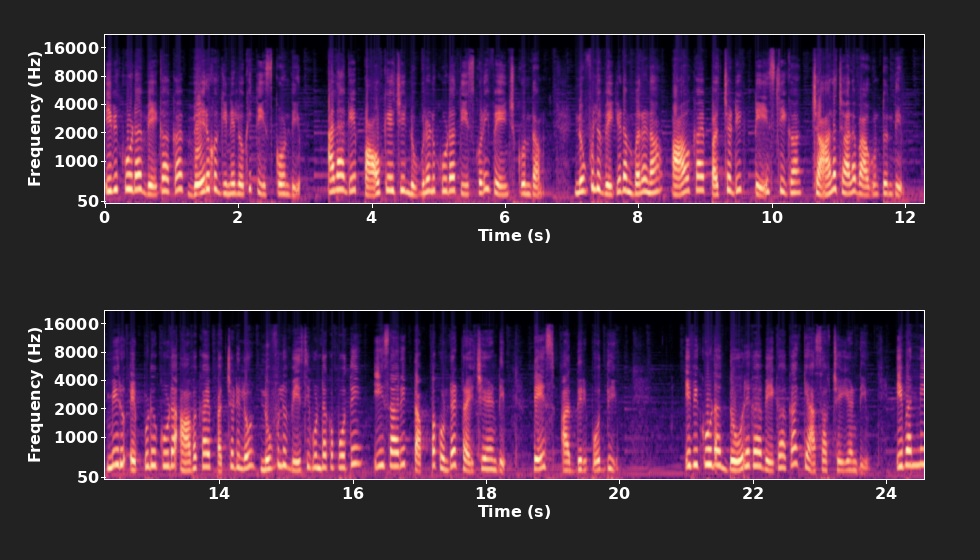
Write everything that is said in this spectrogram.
ఇవి కూడా వేగాక వేరొక గిన్నెలోకి తీసుకోండి. అలాగే పావు కేజీ నువ్వులను కూడా తీసుకొని వేయించుకుందాం. నువ్వులు వేయడం వలన ఆవకాయ పచ్చడి టేస్టీగా చాలా చాలా బాగుంటుంది. మీరు ఎప్పుడూ కూడా ఆవకాయ పచ్చడిలో నువ్వులు వేసి ఉండకపోతే ఈసారి తప్పకుండా ట్రై చేయండి. టేస్ట్ అద్దిరిపోద్ది. ఇవి కూడా దోరగా వేగాక గ్యాస్ ఆఫ్ చేయండి. ఇవన్నీ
